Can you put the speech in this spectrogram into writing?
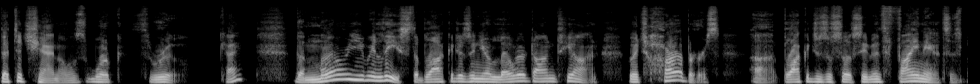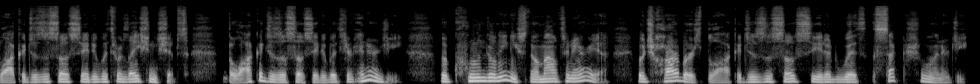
that the channels work through. Okay? The more you release the blockages in your lower dantian, which harbors uh, blockages associated with finances, blockages associated with relationships, blockages associated with your energy. The Kundalini Snow Mountain area, which harbors blockages associated with sexual energy,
